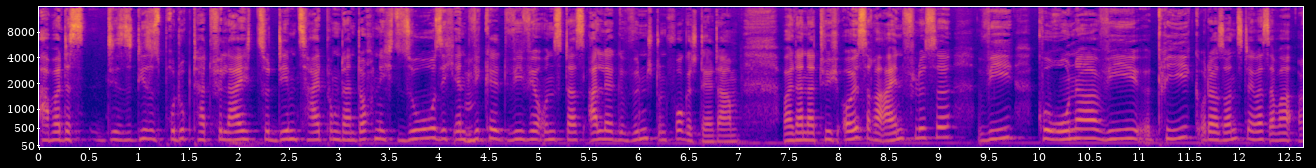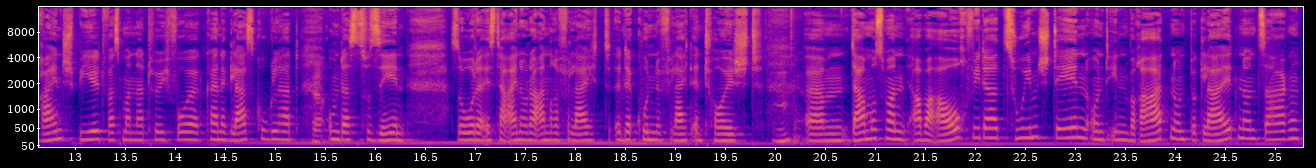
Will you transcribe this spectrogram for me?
Aber das, dieses, dieses Produkt hat vielleicht zu dem Zeitpunkt dann doch nicht so sich mhm. entwickelt, wie wir uns das alle gewünscht und vorgestellt haben. Weil dann natürlich äußere Einflüsse wie Corona, wie Krieg oder sonst irgendwas aber reinspielt, was man natürlich vorher keine Glaskugel hat, ja. um das zu sehen. So, da ist der eine oder andere vielleicht, äh, der Kunde vielleicht enttäuscht. Mhm. Ähm, da muss man aber auch wieder zu ihm stehen und ihn beraten und begleiten und sagen,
